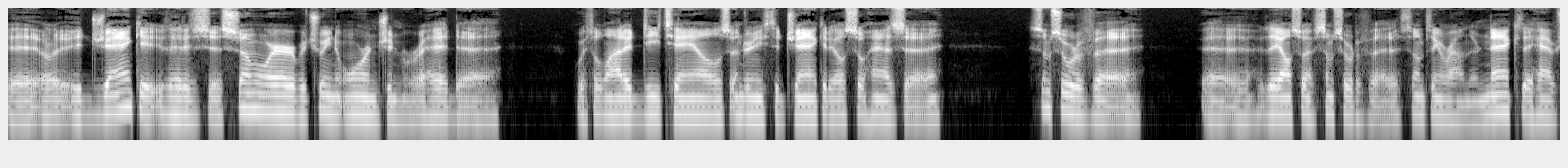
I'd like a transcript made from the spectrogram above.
Uh, a jacket that is uh, somewhere between orange and red, uh, with a lot of details underneath the jacket. It also has some sort of. they also have some sort of something around their neck. They have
